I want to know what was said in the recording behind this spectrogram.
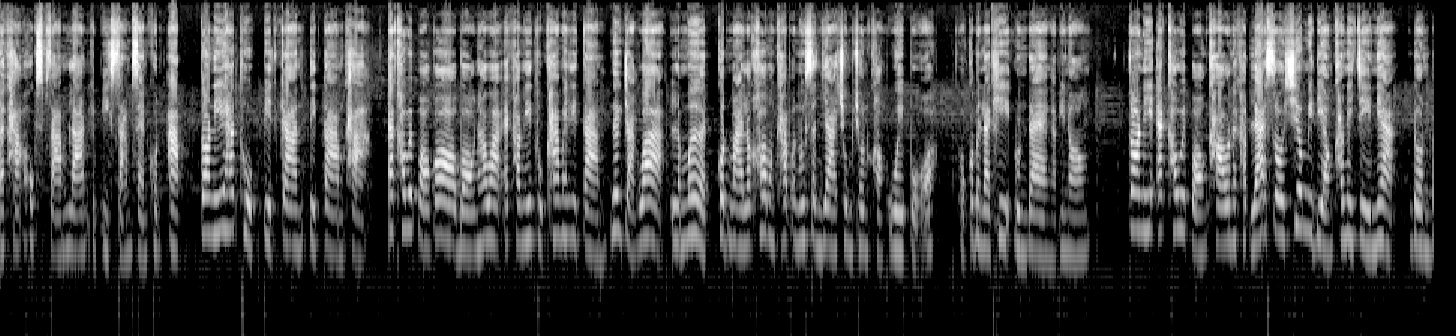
นะคะ 63 ล้านกับอีก 3 0 0 0 0 0 คนอัพ ตอนนี้ค่ะถูกปิดการติดตามค่ะแอคเคาท์เว็บปอก็บอกนะคะว่าแอคเคาท์นี้ถูกห้ามให้ติดตาม เนื่องจากว่าละเมิดกฎหมายและข้อบังคับอนุสัญญาชุมชนของอวยปัวโอ้ก็เป็นอะไรที่รุนแรงค่ะพี่น้อง ตอนนี้แอคเคาท์เว็บปอของเขานะคะและโซเชียลมีเดียของเขาในจีนเนี่ยโดนแบ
